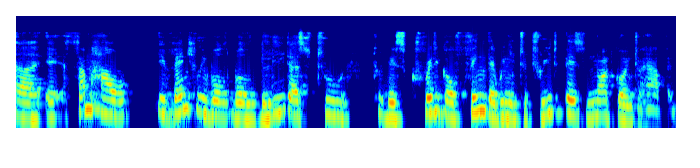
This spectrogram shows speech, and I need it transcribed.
uh, somehow eventually will, will lead us to, to this critical thing that we need to treat is not going to happen.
